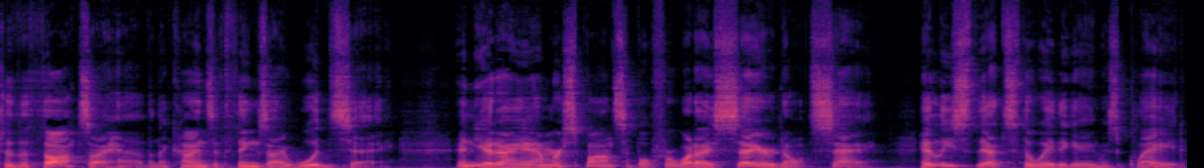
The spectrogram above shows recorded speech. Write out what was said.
to the thoughts I have, and the kinds of things I would say. And yet I am responsible for what I say or don't say. At least that's the way the game is played.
